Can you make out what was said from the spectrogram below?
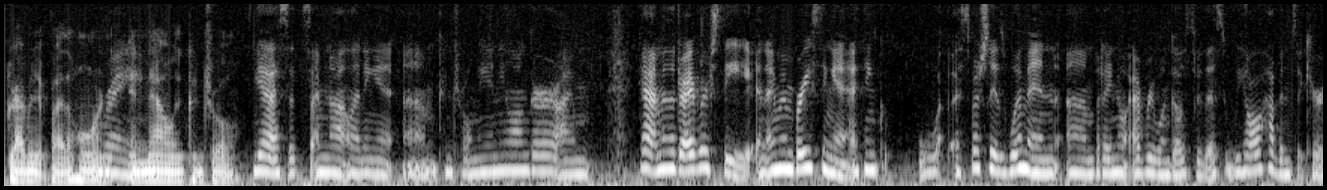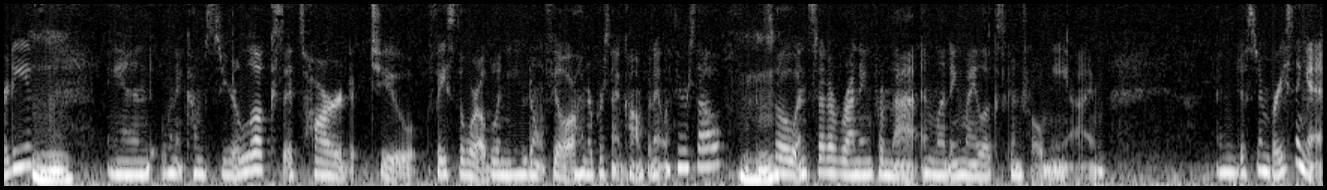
grabbing it by the horn Right. and now in control. Yes, it's I'm not letting it um, control me any longer. I'm, yeah, I'm in the driver's seat and I'm embracing it. I think, w- especially as women, um, but I know everyone goes through this. We all have insecurities, Mhm. And when it comes to your looks, it's hard to face the world when you don't feel 100% confident with yourself. Mhm. So instead of running from that and letting my looks control me, I'm, I'm just embracing it.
